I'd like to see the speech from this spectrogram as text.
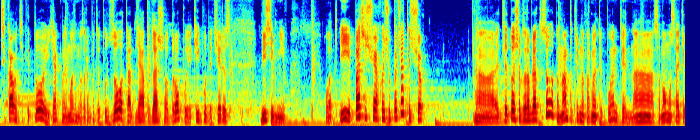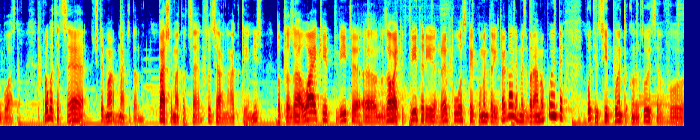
цікаво тільки то, як ми можемо заробити тут золото для подальшого дропу, який буде через 8 днів. От. І перше, що я хочу почати, що Для того, щоб заробляти золото, нам потрібно фармити поінти на самому сайті Blaster. Робиться це чотирма методами. Перший метод це соціальна активність, тобто за лайки, твіти, е, за лайки в Твіттері, репости, коментарі і так далі. Ми збираємо поінти, потім ці поінти конвертуються в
